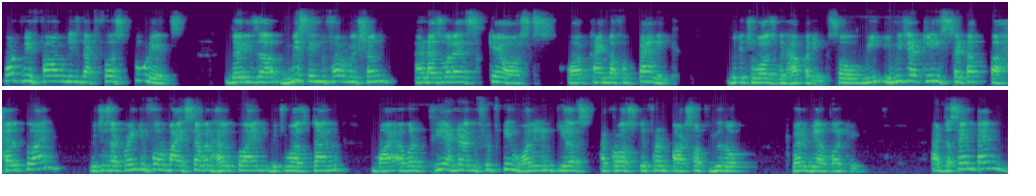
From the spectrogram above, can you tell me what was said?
what we found is that first two days, there is a misinformation and as well as chaos or kind of a panic, which was been happening. So we immediately set up a helpline, which is a 24 by 7 helpline, which was done by our 350 volunteers across different parts of Europe where we are working. At the same time,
